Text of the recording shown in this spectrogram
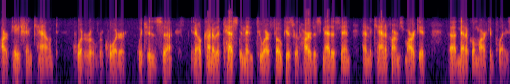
our patient count quarter-over-quarter, which is, uh, you know, kind of a testament to our focus with Harvest Medicine and the Farms market, uh, medical marketplace.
